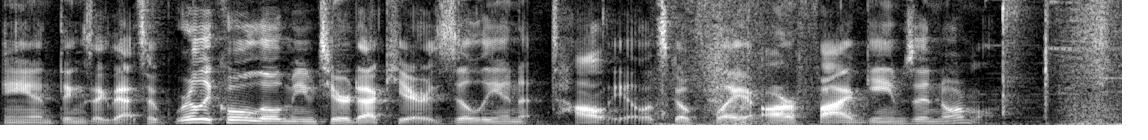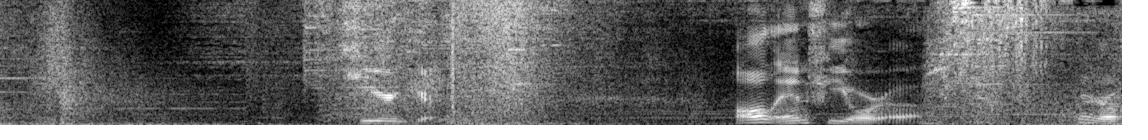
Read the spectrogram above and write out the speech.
and things like that. So really cool little meme tier deck here, Zilean Taliyah. Let's go play our five games in normal. Here you go. All in Fiora. Here you go.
